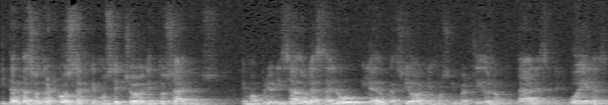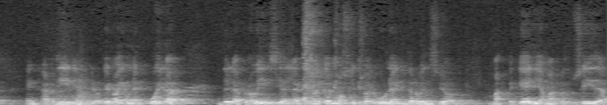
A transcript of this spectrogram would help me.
y tantas otras cosas que hemos hecho en estos años. Hemos priorizado la salud y la educación, hemos invertido en hospitales, en escuelas, en jardines. Creo que no hay una escuela de la provincia en la que no hayamos hecho alguna intervención, más pequeña, más reducida,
